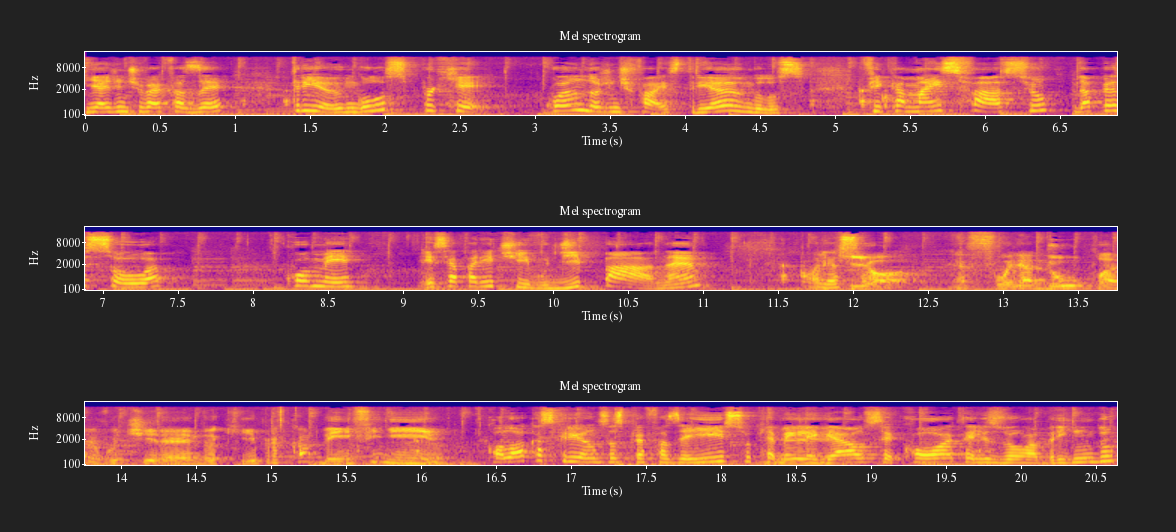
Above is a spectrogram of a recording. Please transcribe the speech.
E a gente vai fazer triângulos, porque quando a gente faz triângulos, fica mais fácil da pessoa comer esse aperitivo de pá, né? Olha aqui, só. ó, é folha dupla. Eu vou tirando aqui pra ficar bem fininho. Coloca as crianças para fazer isso, que é bem É. legal. Você corta, eles vão abrindo.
